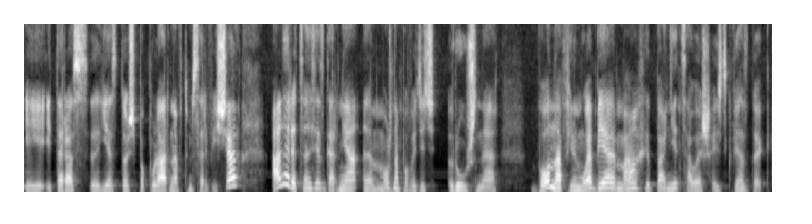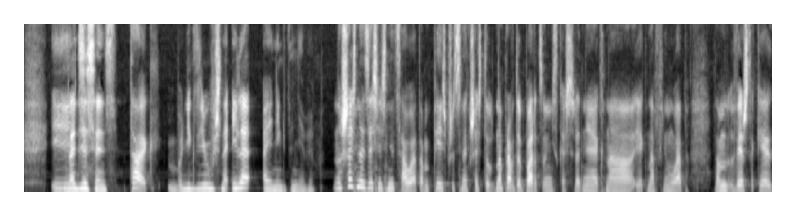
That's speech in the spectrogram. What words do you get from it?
i, i teraz y, jest dość popularna w tym serwisie, ale recenzje zgarnia, y, można powiedzieć, różne bo na Filmwebie ma chyba niecałe 6 gwiazdek. I na 10. Tak. Bo nigdy nie mówisz na ile, a ja nigdy nie wiem. No 6 na 10 niecałe, tam 5,6 to naprawdę bardzo niska średnia jak na, jak na Filmweb. Tam wiesz, takie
